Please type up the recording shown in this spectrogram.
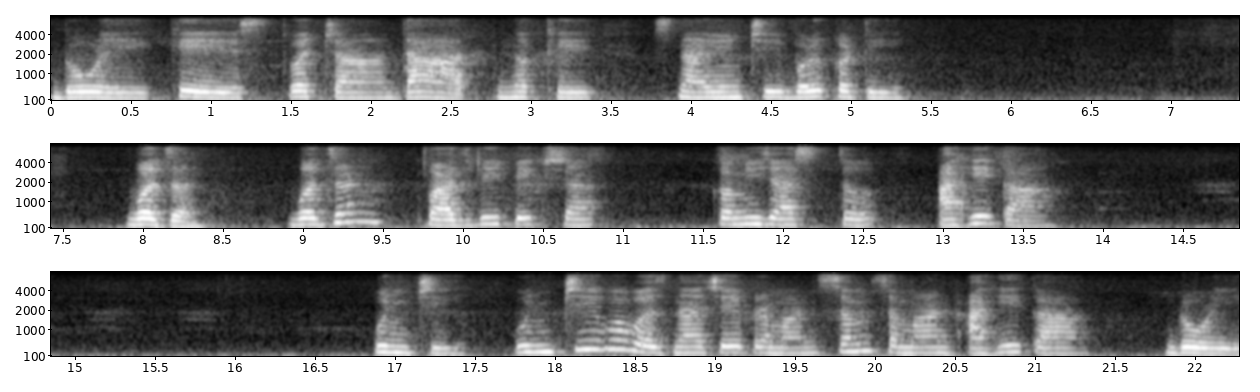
डोळे केस त्वचा दात नखे स्नायूंची बळकटी. वजन. वजन बाजरीपेक्षा कमी जास्त आहे का? उंची. उंची व वजनाचे प्रमाण समसमान आहे का? डोळे.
